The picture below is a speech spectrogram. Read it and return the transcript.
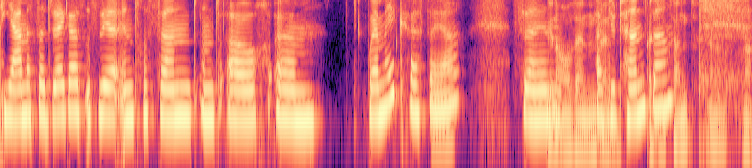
Ja, Mr. Jaggers ist sehr interessant und auch ähm, Wemmick heißt er ja. Sein Genau, sein, sein Adjutant. Adjutant. Ja.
